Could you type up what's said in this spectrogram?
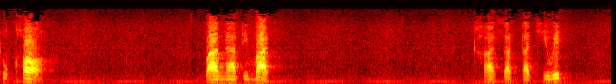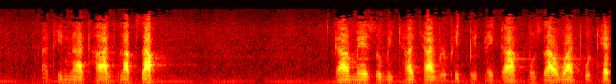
ทุกข้อ ปานาติบัติฆ่าสัตว์ตัดชีวิตอธินาทานลักทรัพย์ กาเมสุมิชาชานประพิษผิดในกามมุสาวาทผูดเท็จ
